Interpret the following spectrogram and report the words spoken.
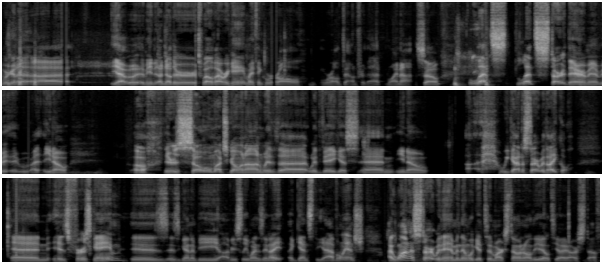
We're gonna, uh, yeah. I mean, another twelve-hour game. I think we're all we're all down for that. Why not? So let's let's start there, man. You know, oh, there's so much going on with uh, with Vegas, and you know, we got to start with Eichel. And his first game is is going to be obviously Wednesday night against the Avalanche. I want to start with him, and then we'll get to Mark Stone and all the LTIR stuff.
